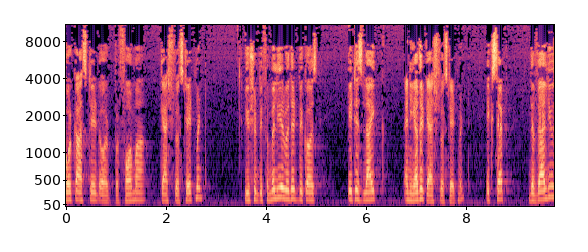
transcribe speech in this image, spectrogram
forecasted or or pro forma cash flow statement you should be with with it because it is like any other cash flow statement except the values in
